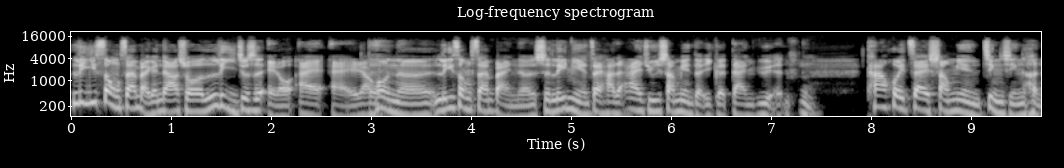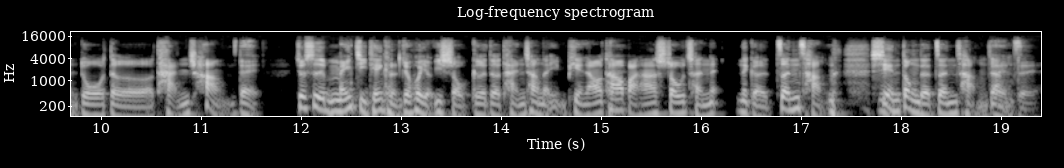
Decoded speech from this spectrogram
，Lee 颂三百跟大家说，Lee 就是 L I I，然后呢，Lee 颂三百呢是 Linier 在他的 IG 上面的一个单元，嗯，他会在上面进行很多的弹唱，对，就是每几天可能就会有一首歌的弹唱的影片，然后他要把它收成那那个珍藏，限动的珍藏这样子。对，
